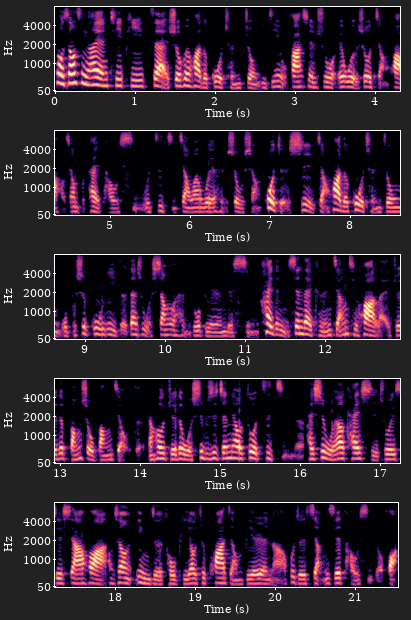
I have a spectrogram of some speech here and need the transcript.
那我相信 INTP 在社会化的过程中，已经有发现说，诶，我有时候讲话好像不太讨喜，我自己讲完我也很受伤，或者是讲话的过程中我不是故意的，但是我伤了很多别人的心，害得你现在可能讲起话来觉得绑手绑脚的，然后觉得我是不是真的要做自己呢？还是我要开始说一些瞎话，好像硬着头皮要去夸奖别人啊，或者讲一些讨喜的话，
